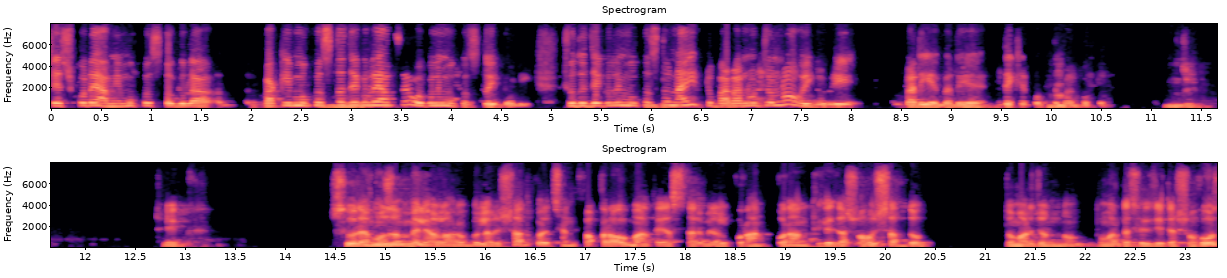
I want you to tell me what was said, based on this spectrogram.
শেষ করে আমি মুখস্থগুলা, বাকি মুখস্থ যেগুলি আছে ওগুলি মুখস্থই পড়ি। শুধু যেগুলি মুখস্থ নাই, একটু বাড়ানোর জন্য ওইগুলি বাড়িয়ে বাড়িয়ে দেখে পড়তে পারব জি। ঠিক। সূরা মুজাম্মিল আল্লাহ রাব্বুল ইরশাদ করেছেন ফাকরাউ মা তায়াসসার মিনাল কোরআন। কোরআন থেকে যা সহজ সাধ্য তোমার জন্য, তোমার কাছে যেটা সহজ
